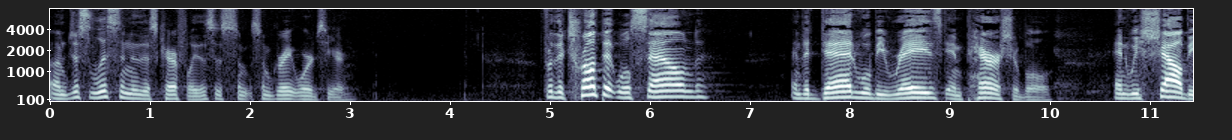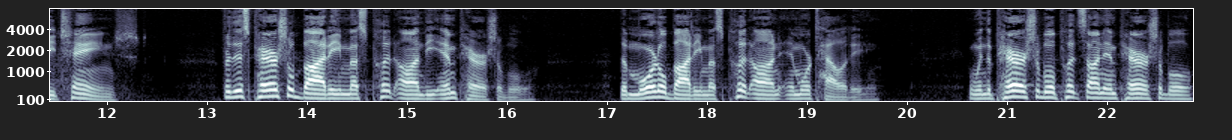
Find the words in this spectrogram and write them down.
Um, just listen to this carefully. This is some, some great words here. For the trumpet will sound, and the dead will be raised imperishable, and we shall be changed. For this perishable body must put on the imperishable, the mortal body must put on immortality. And when the perishable puts on imperishable,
